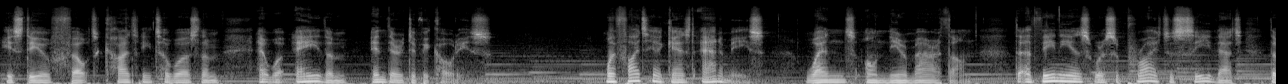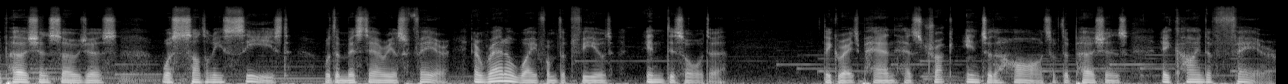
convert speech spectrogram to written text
he still felt kindly towards them and would aid them in their difficulties. When fighting against enemies, went on near Marathon, the Athenians were surprised to see that the Persian soldiers were suddenly seized with a mysterious fear and ran away from the field in disorder. The great Pan had struck into the hearts of the Persians a kind of fear.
